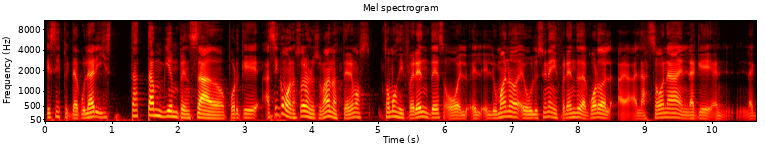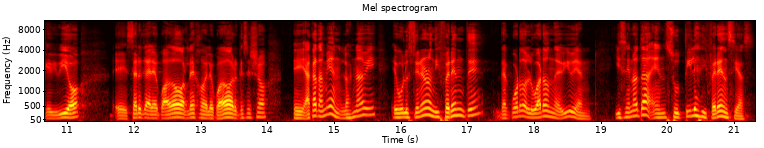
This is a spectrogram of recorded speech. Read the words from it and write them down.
es espectacular y está tan bien pensado, porque así como nosotros los humanos tenemos, somos diferentes, o el, humano evoluciona diferente de acuerdo a, la zona en la que, en la que vivió, eh, cerca del Ecuador, lejos del Ecuador, qué sé yo. Eh, acá también, los Navi evolucionaron diferente de acuerdo al lugar donde viven, y se nota en sutiles diferencias.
